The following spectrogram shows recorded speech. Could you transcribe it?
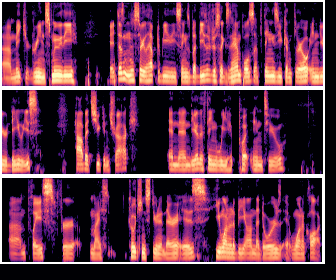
uh, make your green smoothie, it doesn't necessarily have to be these things, but these are just examples of things you can throw into your dailies, habits you can track, And then the other thing we put into um, place for my coaching student there is he wanted to be on the doors at one o'clock.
